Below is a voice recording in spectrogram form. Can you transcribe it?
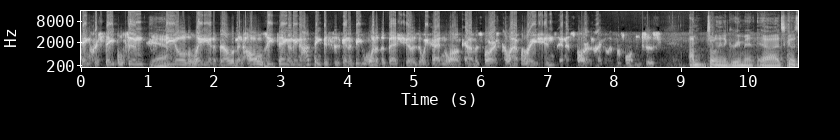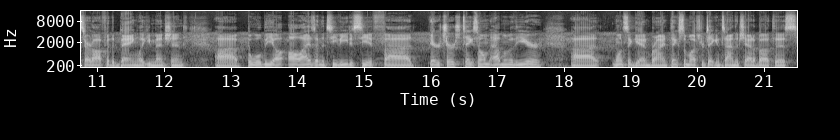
and Chris Stapleton Yeah. deal, the Lady Antebellum and Halsey thing. I mean, I think this is going to be one of the best shows that we've had in a long time as far as collaborations and as far as regular performances. I'm totally in agreement. Uh, it's going to start off with a bang, like you mentioned, uh, but we'll be all, all eyes on the TV to see if uh, Eric Church takes home Album of the Year. Uh, once again, Bryan, thanks so much for taking time to chat about this,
